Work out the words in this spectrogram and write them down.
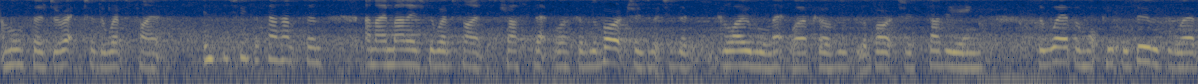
I'm also Director of the Web Science Institute of Southampton and I manage the Web Science Trust network of laboratories which is a global network of laboratories studying the web and what people do with the web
